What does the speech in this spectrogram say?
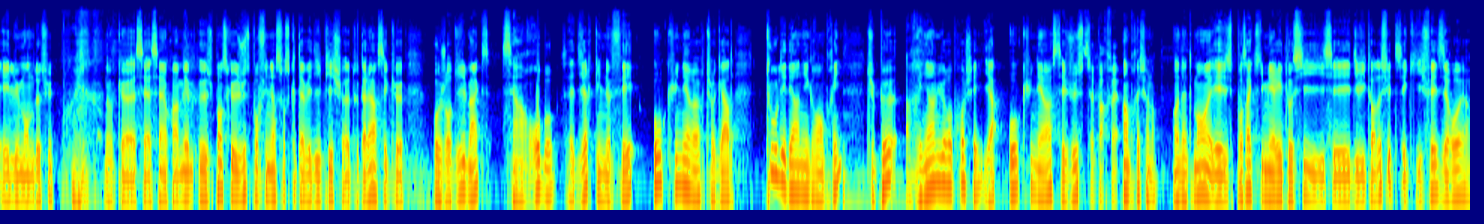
et il lui monte dessus. Oui. Donc euh, c'est assez incroyable. Mais euh, je pense que juste pour finir sur ce que tu avais dit, Piche, euh, tout à l'heure, c'est que aujourd'hui, Max, c'est un robot. C'est-à-dire qu'il ne fait aucune erreur. Tu regardes tous les derniers Grands Prix, tu peux rien lui reprocher. Il n'y a aucune erreur, c'est juste C'est parfait. impressionnant, honnêtement. Et c'est pour ça qu'il mérite aussi ses 10 victoires de suite. C'est qu'il fait zéro erreur.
